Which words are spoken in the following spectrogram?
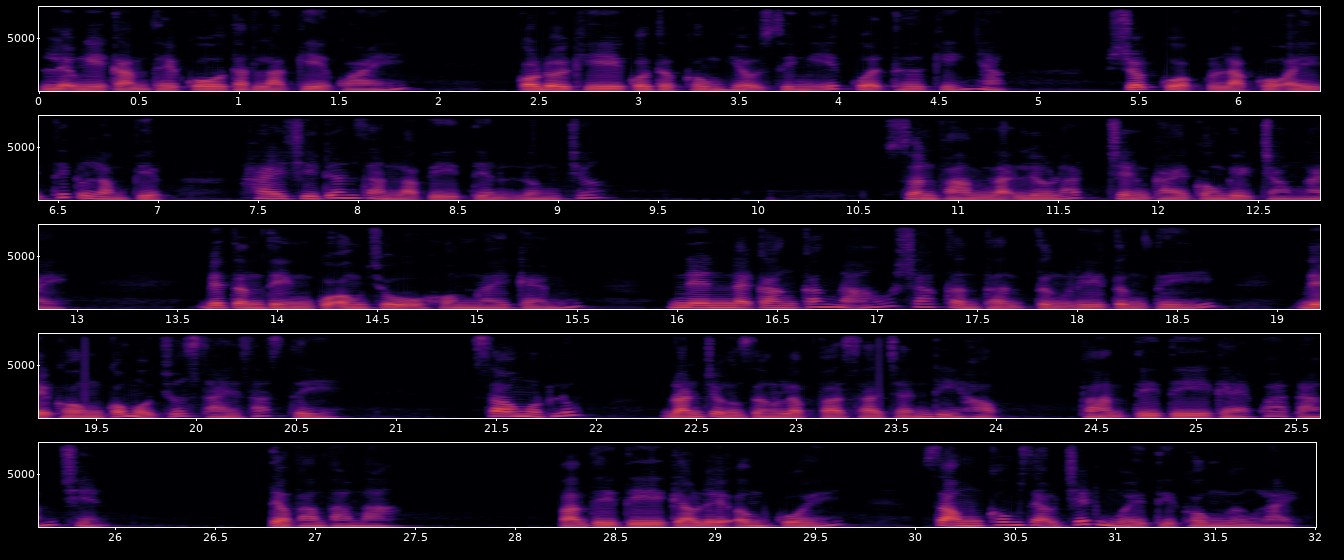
Liệu nghi cảm thấy cô thật là kỳ quái. Có đôi khi cô thực không hiểu suy nghĩ của thư ký nhạc. Rốt cuộc là cô ấy thích làm việc hay chỉ đơn giản là vì tiền lương chứ? Xuân Phạm lại liêu lắt triển khai công việc trong ngày. Biết tâm tình của ông chủ hôm nay kém, nên lại càng căng não ra cẩn thận từng ly từng tí, để không có một chút sai sót gì. Sau một lúc, đoán trưởng Dương Lập và Sa Chấn đi học, Phạm Ti Ti ghé qua tám chuyện. Tiểu Phạm Phạm à? Phạm Ti Ti kéo lê âm cuối, giọng không dẹo chết người thì không ngừng lại.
